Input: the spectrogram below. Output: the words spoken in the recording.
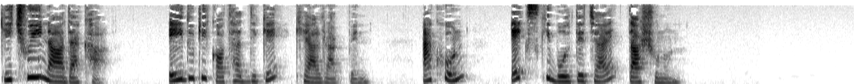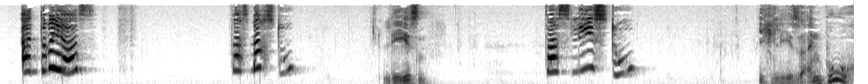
কিছুই না দেখা। এই দুটি কথার দিকে খেয়াল রাখবেন। এখন এক্স কি বলতে চায় তা শুনুন। Lesen. Was liest du? Ich lese ein Buch.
